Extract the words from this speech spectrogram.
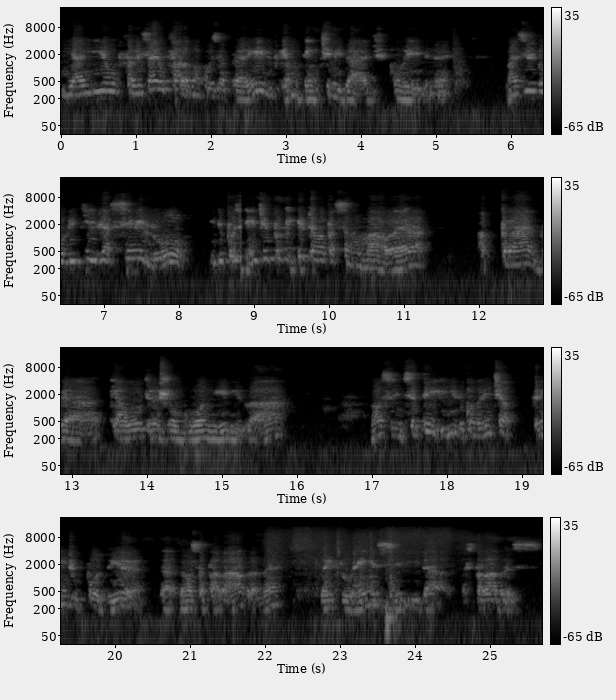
E aí eu falei assim, ah, eu falo alguma coisa para ele, porque eu não tenho intimidade com ele, né? Mas eu vi que ele assimilou e depois eu entendi por que, que ele estava passando mal. Era a praga que a outra jogou nele. Gente, isso é terrível. Quando a gente aprende o poder da, nossa palavra, né? Da influência e da, das palavras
